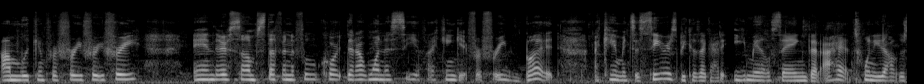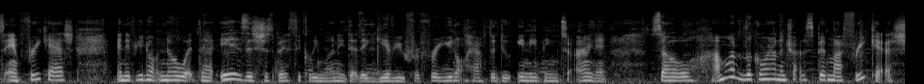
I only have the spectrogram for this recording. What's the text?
I'm looking for free, free, free. And there's some stuff in the food court that I want to see if I can get for free. But I came into Sears because I got an email saying that I had $20 in free cash. And if you don't know what that is, it's just basically money that they give you for free. You don't have to do anything to earn it. So I'm going to look around and try to spend my free cash.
